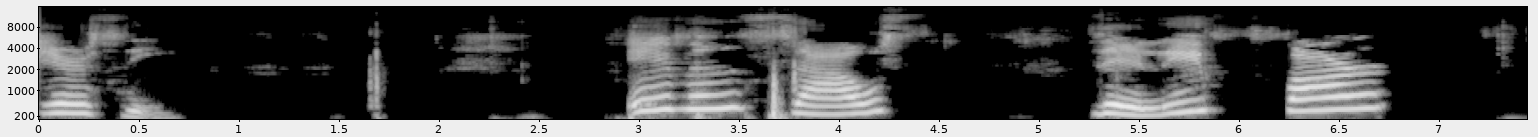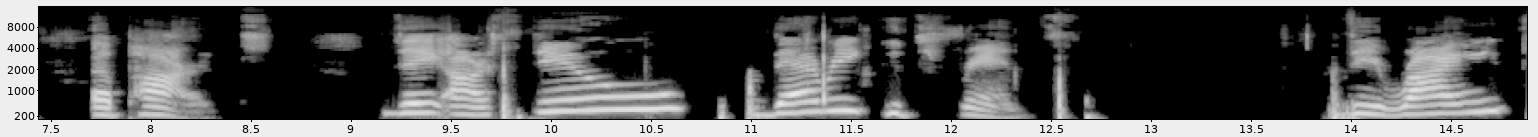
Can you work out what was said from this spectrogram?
Jersey. Even south they live far apart. They are still very good friends. They write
